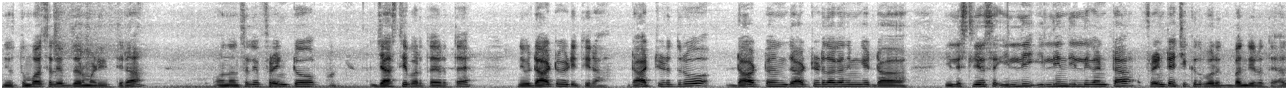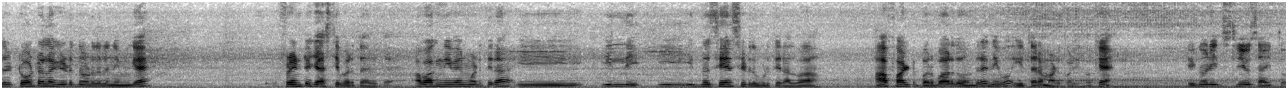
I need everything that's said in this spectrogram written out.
ನೀವು ತುಂಬ ಸಲ ಅಬ್ಸರ್ವ್ ಮಾಡಿರ್ತೀರ? ಒಂದೊಂದು ಸಲ ಫ್ರಂಟು ಜಾಸ್ತಿ ಬರ್ತಾ ಇರುತ್ತೆ. ನೀವು ಡಾಟು ಹಿಡಿತೀರಾ? ಡಾಟ್ ಹಿಡಿದ್ರು ಡಾಟ್ ಡಾಟ್ ಹಿಡಿದಾಗ ನಿಮಗೆ ಡಾ ಇಲ್ಲಿ ಸ್ಲೀವ್ಸ್ ಇಲ್ಲಿ, ಇಲ್ಲಿಂದ ಇಲ್ಲಿ ಗಂಟ ಫ್ರಂಟೇ ಚಿಕ್ಕದು ಬರುತ್ತೆ ಬಂದಿರುತ್ತೆ. ಆದರೆ ಟೋಟಲಾಗಿ ಹಿಡಿದು ನೋಡಿದ್ರೆ ನಿಮಗೆ ಫ್ರಂಟು ಜಾಸ್ತಿ ಬರ್ತಾ ಇರುತ್ತೆ. ಆವಾಗ ನೀವೇನು ಮಾಡ್ತೀರಾ? ಈ, ಇಲ್ಲಿ, ಈ ಇದನ್ನ ಸೇರಿಸಿ ಹಿಡಿದು ಬಿಡ್ತೀರಲ್ವಾ? ಆ ಫಾಲ್ಟ್ ಬರಬಾರ್ದು ಅಂದರೆ ನೀವು ಈ ಥರ ಮಾಡ್ಕೊಳ್ಳಿ ಓಕೆ ಈಗ ನೋಡಿ ಸ್ಲೀವ್ಸ್ ಆಯಿತು.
